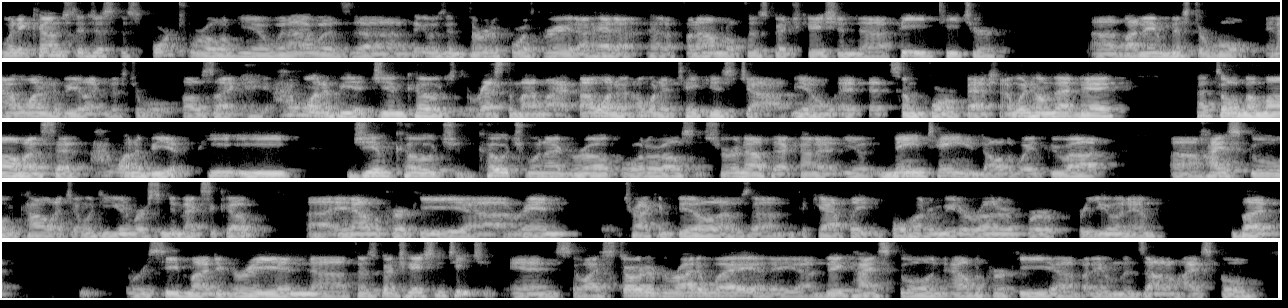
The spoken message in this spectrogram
when it comes to just the sports world, you know, when I was, uh, I think it was in third or fourth grade, I had a had a phenomenal physical education uh, PE teacher uh, by name of Mr. Wolf, and I wanted to be like Mr. Wolf. I was like, hey, I want to be a gym coach the rest of my life. I want to I want to take his job, you know, at, at some form or fashion. I went home that day. I told my mom, I said, I want to be a PE gym coach and coach when I grow up, or whatever else. And sure enough, that kind of you know maintained all the way throughout uh, high school and college. I went to University of New Mexico uh, in Albuquerque, uh, ran track and field. I was a decathlete and 400 meter runner for, for UNM, but received my degree in uh, physical education teaching. And so I started right away at a, a big high school in Albuquerque uh, by the name of Manzano High School.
